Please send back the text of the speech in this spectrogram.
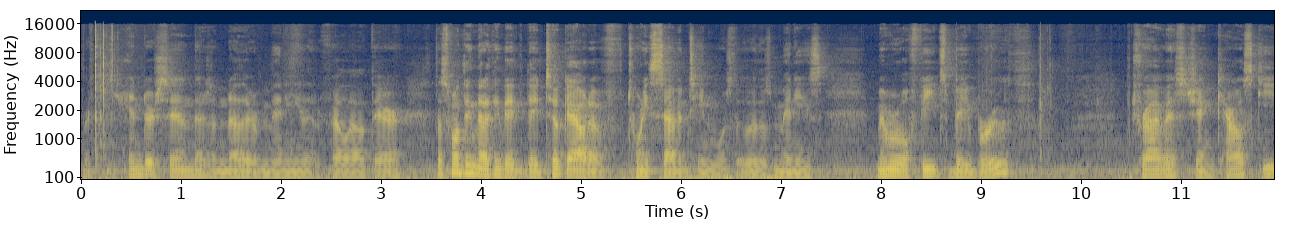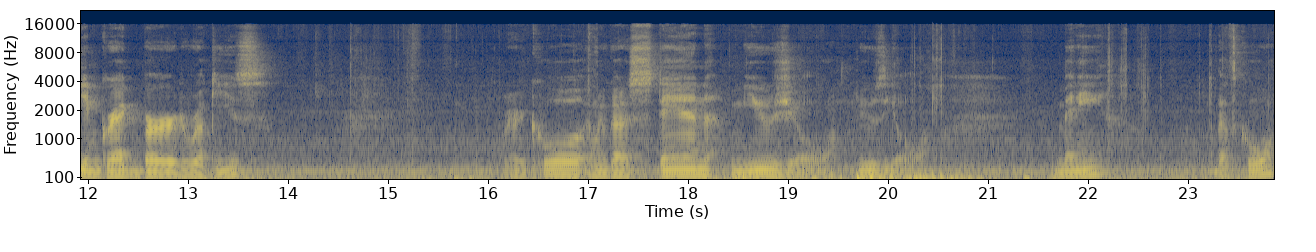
Rickey Henderson. There's another mini that fell out there. That's one thing that I think they, they took out of 2017 was the, were those minis. Memorable feats: Babe Ruth, Travis Jankowski, and Greg Bird rookies. Very cool. And we've got a Stan Musial. Musial. Mini. That's cool.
